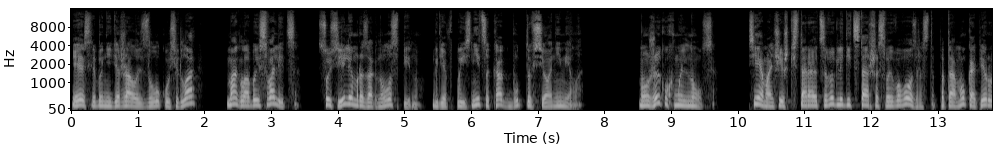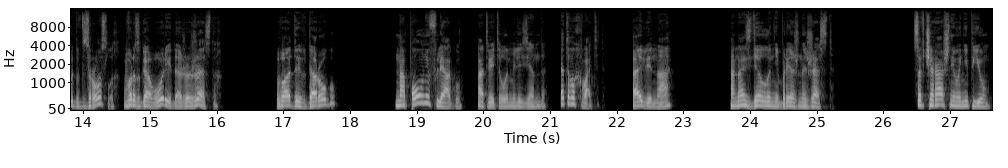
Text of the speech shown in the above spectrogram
Если бы не держалась за луку седла, могла бы и свалиться. С усилием разогнула спину, где в пояснице как будто все онемело. Мужик ухмыльнулся. Все мальчишки стараются выглядеть старше своего возраста, потому копируют взрослых в разговоре и даже жестах. «Воды в дорогу?» «Наполню флягу», — ответила Мелизенда. «Этого хватит». «А вина?» Она сделала небрежный жест. «Со вчерашнего не пью.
